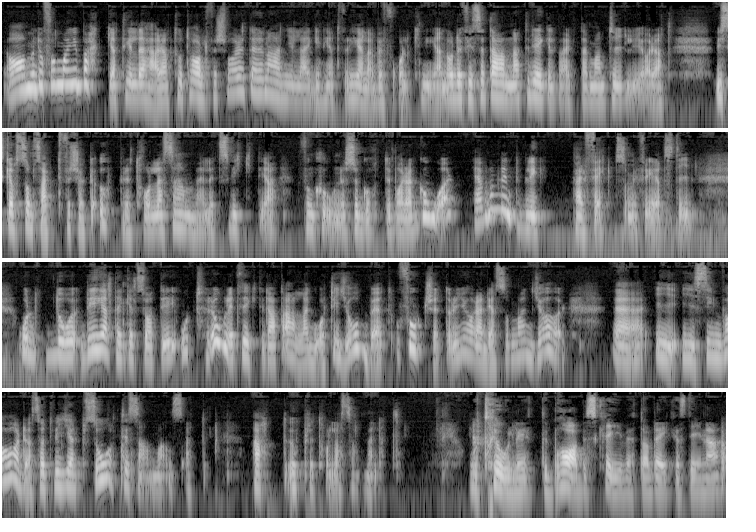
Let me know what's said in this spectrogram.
Ja, men då får man ju backa till det här att totalförsvaret är en angelägenhet för hela befolkningen och det finns ett annat regelverk där man tydliggör att vi ska som sagt försöka upprätthålla samhällets viktiga funktioner så gott det bara går, även om det inte blir perfekt som i fredstid. Och då, det är helt enkelt så att det är otroligt viktigt att alla går till jobbet och fortsätter att göra det som man gör eh, i, i sin vardag, så att vi hjälps åt tillsammans att att upprätthålla samhället. Otroligt bra beskrivet av dig Kristina.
